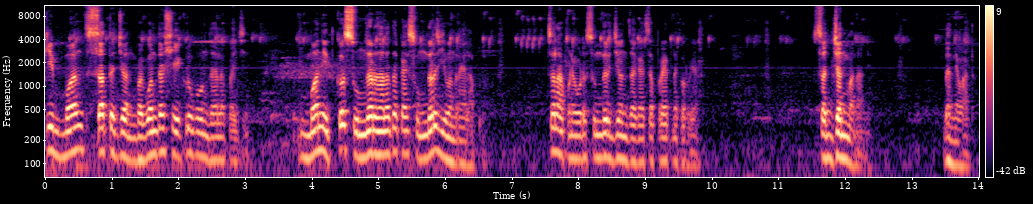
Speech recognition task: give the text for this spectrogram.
की मन सतजन भगवंताशी एकरूप होऊन जायला पाहिजे. मन इतकं सुंदर झालं तर काय सुंदर जीवन राहील आपलं? चला आपण एवढं सुंदर जीवन जगायचा प्रयत्न करूया. सज्जन मनाने. धन्यवाद.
